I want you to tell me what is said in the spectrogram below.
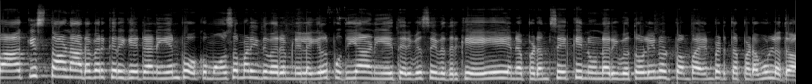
பாகிஸ்தான் ஆடவர் கிரிக்கெட் அணியின் போக்கு மோசமடைந்து வரும் நிலையில் புதிய அணியை தெரிவு செய்வதற்கு ஏஏ எனப்படும் செயற்கை நுண்ணறிவு தொழில்நுட்பம் பயன்படுத்தப்பட உள்ளது.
